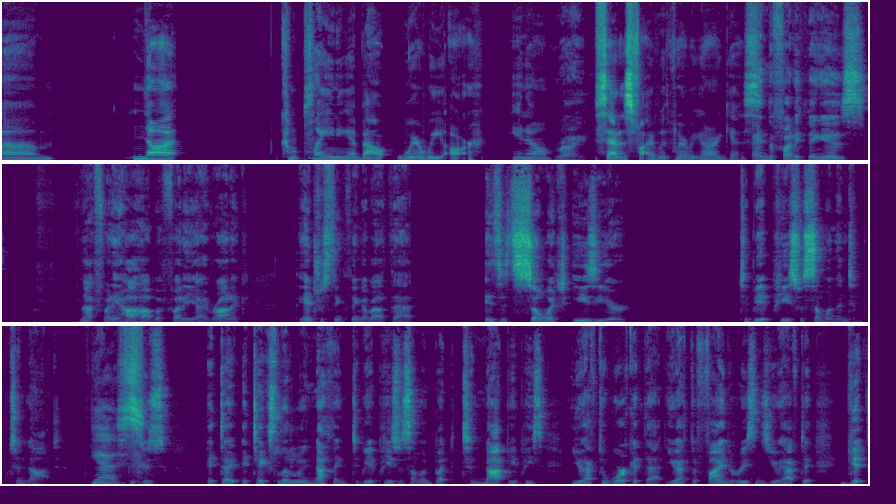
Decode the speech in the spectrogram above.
um, not complaining about where we are, you know, Right. satisfied with where we are, I guess. And the funny thing is, not funny, haha, but funny, ironic. The interesting thing about that is it's so much easier to be at peace with someone than to, to not. yes. Because it, it takes literally nothing to be at peace with someone, but to not be at peace, you have to work at that. You have to find the reasons. You have to get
